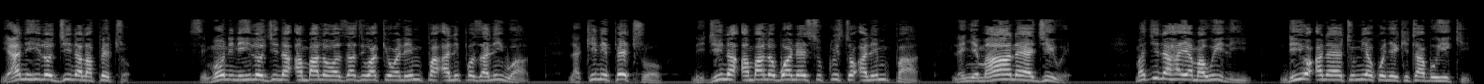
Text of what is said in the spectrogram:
yani hilo jina la petro. Simoni ni hilo jina ambalo wazazi wake walimpa alipozaliwa lakini petro ni jina ambalo bwana yesu kristo alimpa lenye maana ya jiwe. Majina haya mawili ndiyo anayatumia kwenye kitabu hiki.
